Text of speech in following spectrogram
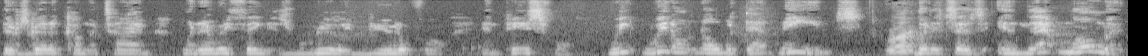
there's going to come a time when everything is really beautiful and peaceful. We we don't know what that means, right? But it says in that moment,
